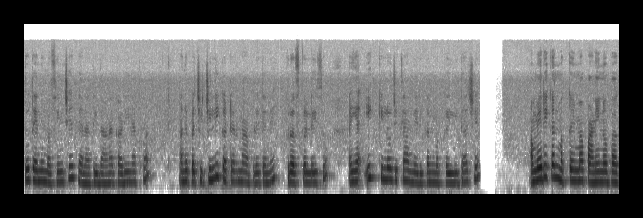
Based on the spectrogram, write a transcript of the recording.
તો તેનું મશીન છે તેનાથી દાણા કાઢી નાખવા. અને પછી ચીલી કટરમાં આપણે તેને ક્રશ કરી લઈશું. અહીંયા એક કિલો જેટલા અમેરિકન મકાઈ લીધા છે. અમેરિકન મકાઈમાં પાણીનો ભાગ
